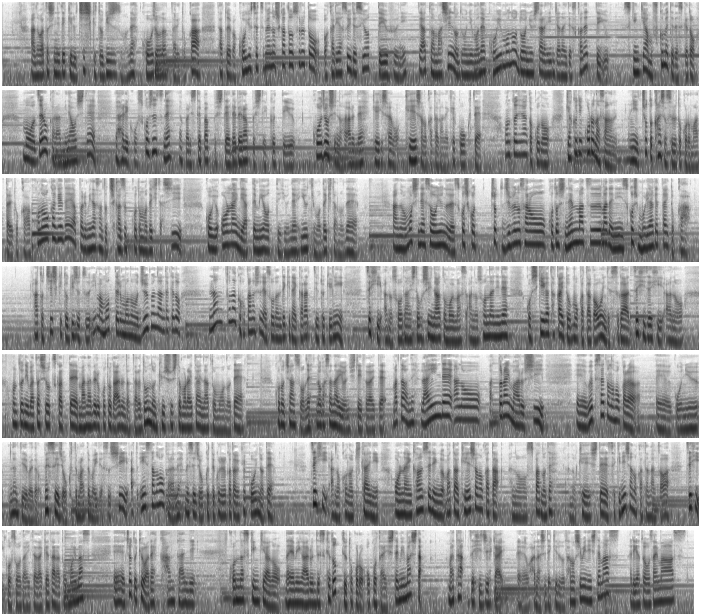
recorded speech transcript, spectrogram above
あの私にできる知識と技術のね向上だったりとか例えばこういう説明の仕方をすると分かりやすいですよっていう風にであとはマシンの導入もねこういうものを導入したらいいんじゃないですかねっていうスキンケアも含めてですけどもうゼロから見直してやはりこう少しずつねやっぱりステップアップしてレベルアップしていくっていう向上心のあるね経営者の経営者の方がね結構多くて本当になんかこの逆にコロナさんにちょっと感謝するところもあったりとかこのおかげでやっぱり皆さんと近づくこともできたしこういうオンラインでやってみようっていうね勇気もできたのであのもしねそういうので少しこうちょっと自分のサロンを今年年末までに少し盛り上げたいとかあと知識と技術今持ってるものも十分なんだけどなんとなく他の人には相談できないからっていう時にぜひあの相談してほしいなと思います。あのそんなにねこう敷居が高いと思う方が多いんですがぜひぜひあの本当に私を使って学べることがあるんだったらどんどん吸収してもらいたいなと思うのでこのチャンスをね逃さないようにしていただいてまたはね LINE であのアットラインもあるし、えー、ウェブサイトの方からえー、ご入なんて言えばいいだろうメッセージを送ってもらってもいいですしあとインスタの方からねメッセージを送ってくれる方が結構多いのでぜひあのこの機会にオンラインカウンセリングまたは経営者の方あのスパのねあの経営して責任者の方なんかはぜひご相談いただけたらと思います、えー、ちょっと今日はね簡単にこんなスキンケアの悩みがあるんですけどっていうところをお答えしてみました。またぜひ次回、えー、お話できるの楽しみにしてます。ありがとうございます。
